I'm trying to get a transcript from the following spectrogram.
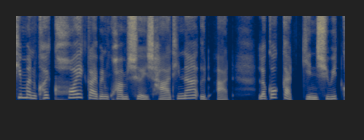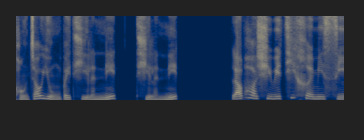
ที่มันค่อยๆ กลายเป็นความเฉื่อยชาที่น่าอึดอัด แล้วก็กัดกินชีวิตของเจ้าหยงไปทีละนิด ทีละนิด แล้วพอชีวิตที่เคยมีสี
